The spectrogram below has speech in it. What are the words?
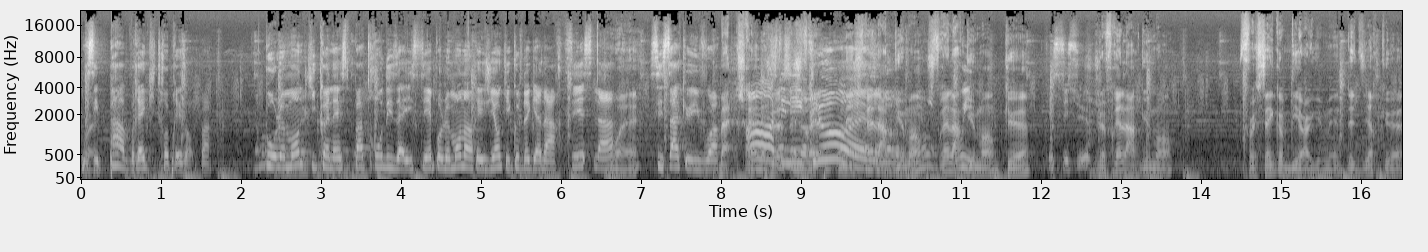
Mais Ouais. c'est pas vrai qu'il te représente pas. pour le monde qui connaissent pas trop des Haïtiens, pour le monde en région qui écoute de gars d'artistes, là, Ouais. c'est ça qu'ils voient. Ben, je oh, c'est les Mais je ferais l'argument, je ferais l'argument que C'est sûr. je ferais l'argument, for sake of the argument, de dire que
